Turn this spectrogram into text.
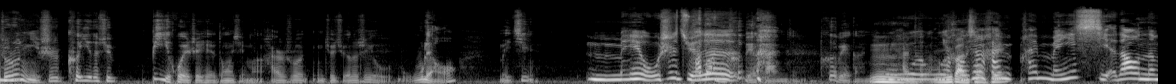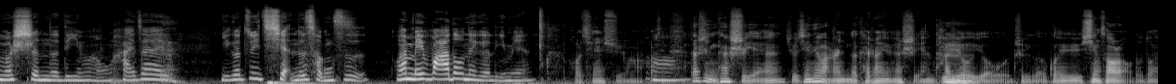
就是说，你是刻意的去避讳这些东西吗？还是说你就觉得这个无聊没劲？嗯，没有，我是觉得他特别干净，特别干净。嗯我我好像还还没写到那么深的地方，我还在一个最浅的层次，我还没挖到那个里面。好谦虚啊！好谦嗯但是你看史岩，就今天晚上你的开场演员史岩，他就有这个关于性骚扰的段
